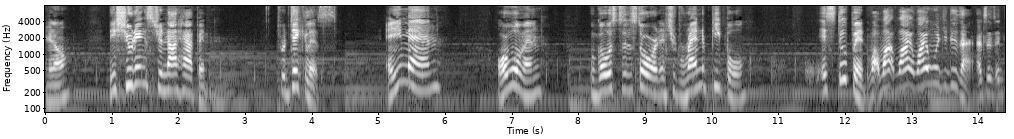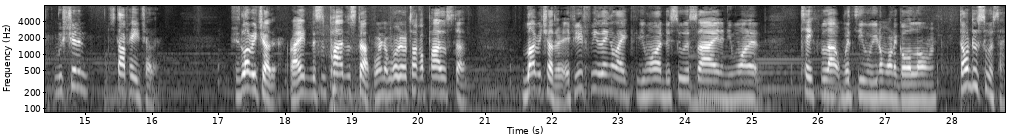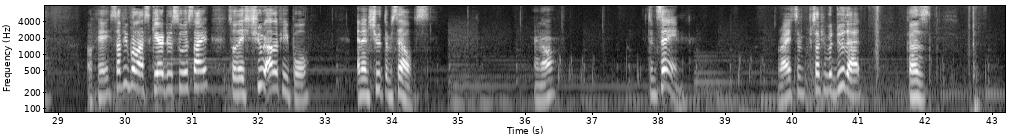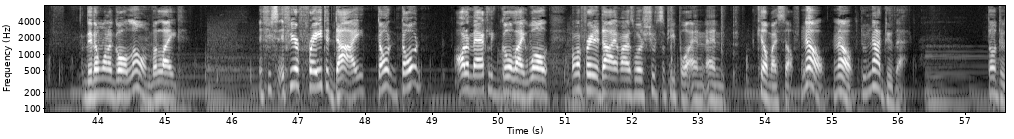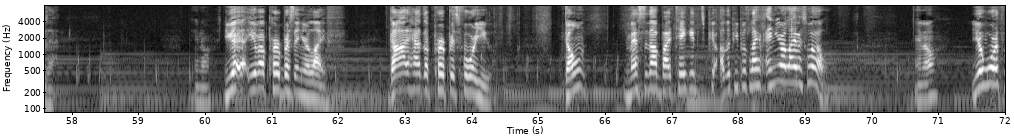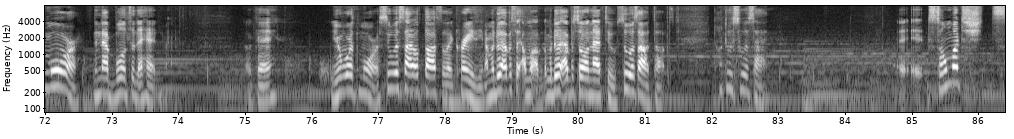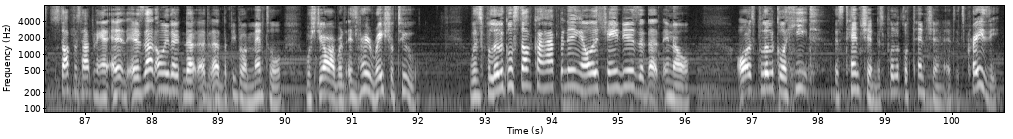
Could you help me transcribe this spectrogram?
You know, these shootings should not happen. It's ridiculous. Any man or woman who goes to the store and shoot random people is stupid. Why why why, why would you do that? It's, it, we shouldn't stop hating each other. We should love each other, right? This is positive stuff. We're gonna, we're gonna talk about positive stuff. Love each other. If you're feeling like you want to do suicide and you want to take people out with you, you don't want to go alone, don't do suicide. Okay? Some people are scared to do suicide, so they shoot other people and then shoot themselves. You know? Insane. Right? Some, some people do that because they don't want to go alone. But like, if you if you're afraid to die, don't don't automatically go like, well, I'm afraid to die. I might as well shoot some people and and kill myself. No, no, do not do that. Don't do that. You know, you you have a purpose in your life. God has a purpose for you. Don't mess it up by taking other people's life and your life as well. You know, you're worth more than that bullet to the head, man. Okay, you're worth more. Suicidal thoughts are like crazy, I'm gonna do an episode. I'm, I'm gonna do an episode on that too. Suicidal thoughts. Don't do suicide. It, it, so much stuff is happening, and, and it, it's not only that, that, that the people are mental, which they are, but it's very racial too with political stuff happening and all these changes that, that you know all this political heat, this tension, this political tension. It, it's crazy.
